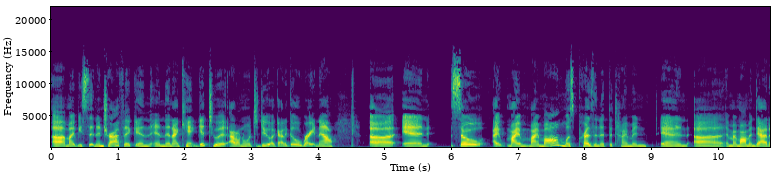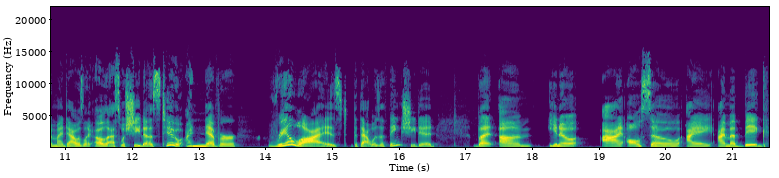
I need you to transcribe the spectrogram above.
Uh, might be sitting in traffic and and then I can't get to it. I don't know what to do. I got to go right now. Uh, and so I my my mom was present at the time and and uh and my mom and dad and my dad was like, oh, that's what she does too. I never realized that that was a thing she did. But um you know, I also I I'm a big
